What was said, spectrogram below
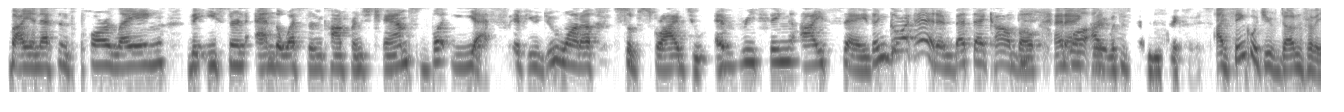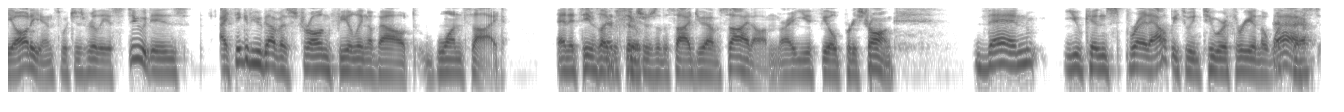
by in essence parlaying the Eastern and the Western Conference champs. But yes, if you do want to subscribe to everything I say, then go ahead and bet that combo and well, anchor it with the 76ers. I think what you've done for the audience, which is really astute, is I think if you have a strong feeling about one side, and it seems like That's the Sixers true. are the side you have a side on, right? You feel pretty strong. Then you can spread out between two or three in the That's West,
